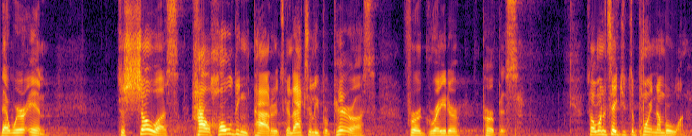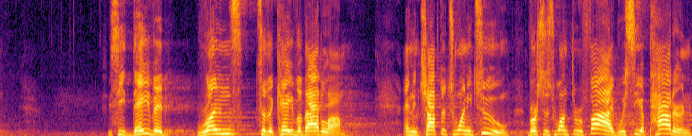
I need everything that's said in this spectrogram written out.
that we're in to show us how holding patterns can actually prepare us for a greater purpose. So I want to take you to point number one. You see, David runs to the cave of Adullam. And in chapter 22, verses 1 through 5, we see a pattern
